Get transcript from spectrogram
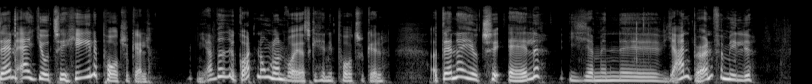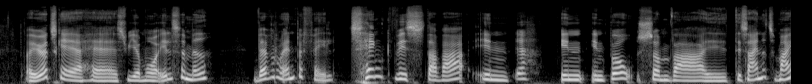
Den er jo til hele Portugal. Jeg ved jo godt nogenlunde, hvor jeg skal hen i Portugal. Og den er jo til alle. Jamen, øh, jeg er en børnefamilie, og i øvrigt skal jeg have svigermor Else med. Hvad vil du anbefale? Tænk, hvis der var en, Ja. en, en bog, som var øh, designet til mig.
